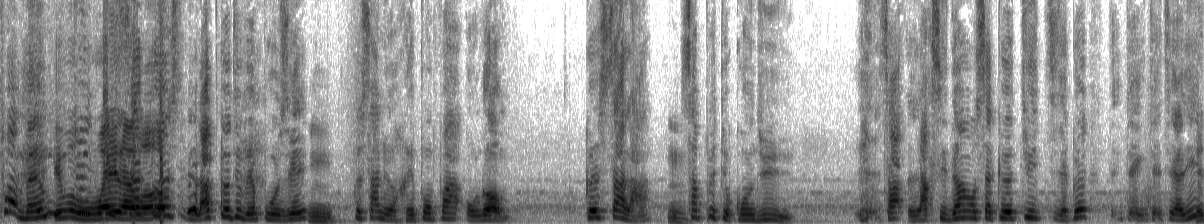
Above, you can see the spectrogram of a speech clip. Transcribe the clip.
toi-même, tu, vous la sais mort. que l'acte que tu veux poser, Mm. que ça ne répond pas aux normes. Que ça là, Mm. ça peut te conduire. Ça, l'accident, sait que tu, c'est que, c'est-à-dire,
